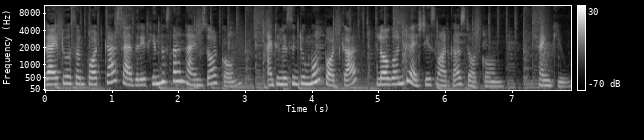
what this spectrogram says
write to us on podcast at hindustantimes.com and to listen to more podcasts, log on to htsmartcast.com. Thank you.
